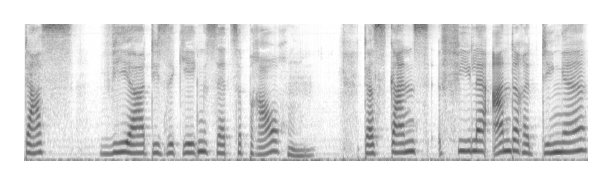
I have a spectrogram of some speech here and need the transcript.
dass wir diese Gegensätze brauchen, dass ganz viele andere Dinge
